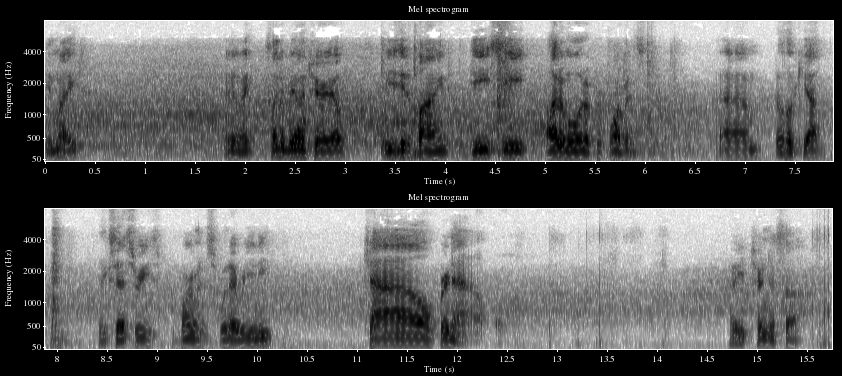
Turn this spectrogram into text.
you might. Anyway, Thunder Bay, Ontario. Easy to find. DC Automotive Performance. Um, they'll hook you up. Accessories, performance, whatever you need. Ciao for now. How do you turn this off?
